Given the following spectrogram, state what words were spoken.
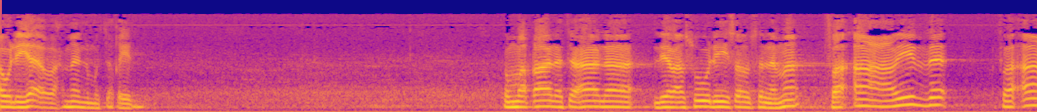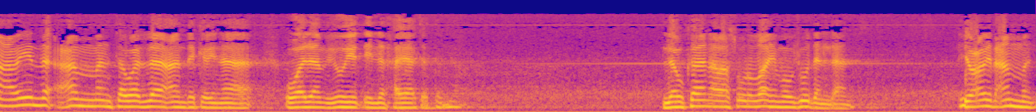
أولياء الرحمن المتقين. ثم قال تعالى لرسوله صلى الله عليه وسلم فأعرض فأعرض عمن تولى عن ذكرنا ولم يرد إلا الحياة الدنيا. لو كان رسول الله موجودا الآن يعرض عمن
